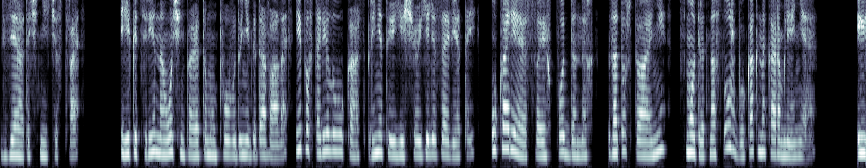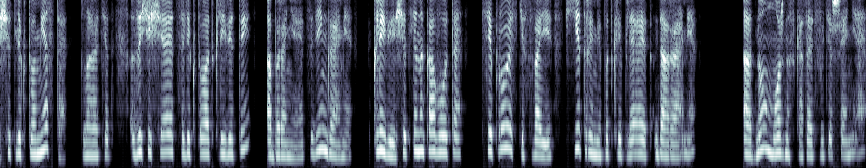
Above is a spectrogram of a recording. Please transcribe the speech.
взяточничество. Екатерина очень по этому поводу негодовала и повторила указ, принятый еще Елизаветой, укоряя своих подданных за то, что они смотрят на службу как на кормление. Ищет ли кто место? Платит. Защищается ли кто от клеветы? Обороняется деньгами. Клевещет ли на кого-то? Все происки свои хитрыми подкрепляет дарами. Одно можно сказать в утешение.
